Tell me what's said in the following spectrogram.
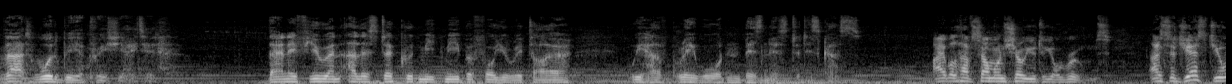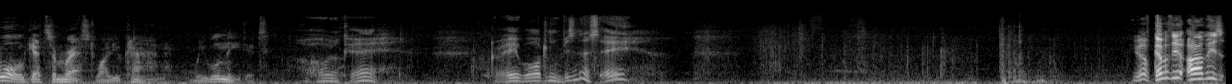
That would be appreciated. Then if you and Alistair could meet me before you retire, we have Grey Warden business to discuss. I will have someone show you to your rooms. I suggest you all get some rest while you can. We will need it. Oh, okay. Grey Warden business, eh? You have gathered your armies,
